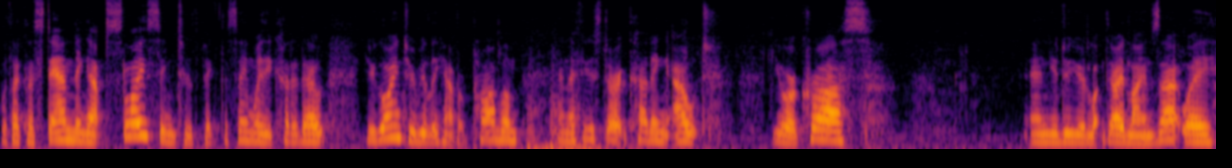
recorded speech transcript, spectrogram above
with like a standing up slicing toothpick, the same way you cut it out, you're going to really have a problem. And if you start cutting out your cross and you do your guidelines that way,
